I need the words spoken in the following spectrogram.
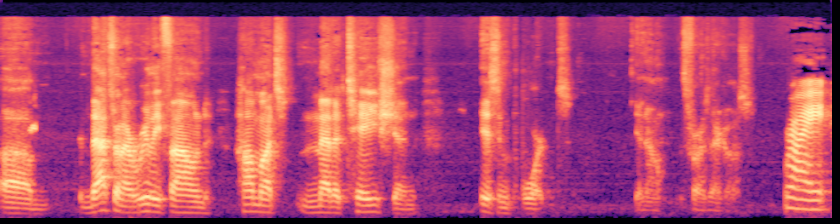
Um, that's when I really found how much meditation is important. You know, as far as that goes. Right.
